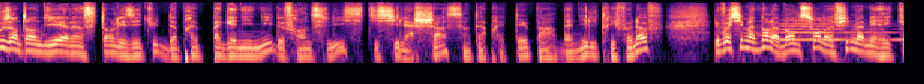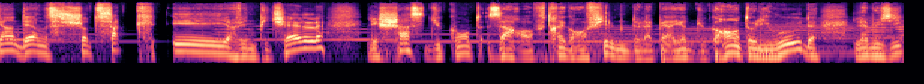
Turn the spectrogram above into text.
Vous entendiez à l'instant les études d'après Paganini de Franz Liszt, ici La Chasse, interprétée par Daniel Trifonov. Et voici maintenant la bande-son d'un film américain d'Ernst Schotzak et Irving Pitchell, Les Chasses du comte Zaroff, très grand film de la période du grand Hollywood. La musique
